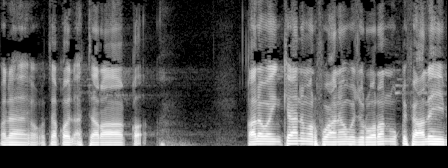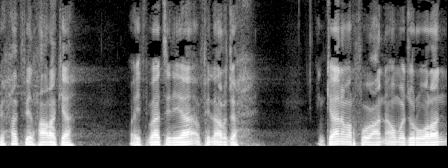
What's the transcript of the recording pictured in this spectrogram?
ولا تقل التراق. قال وإن كان مرفوعا أو مجرورا وقف عليه بحذف الحركة وإثبات الياء في الأرجح. إن كان مرفوعا أو مجرورا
